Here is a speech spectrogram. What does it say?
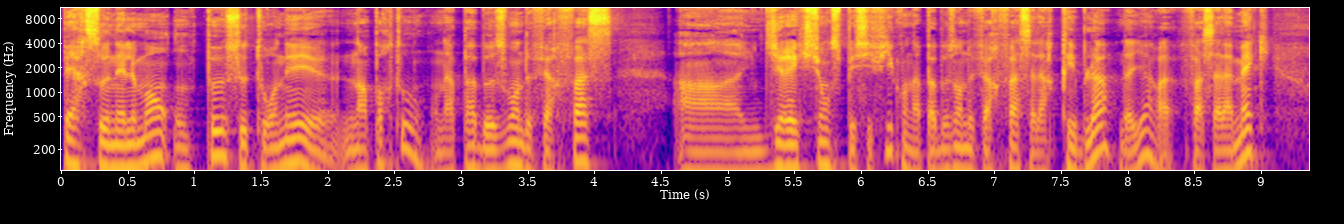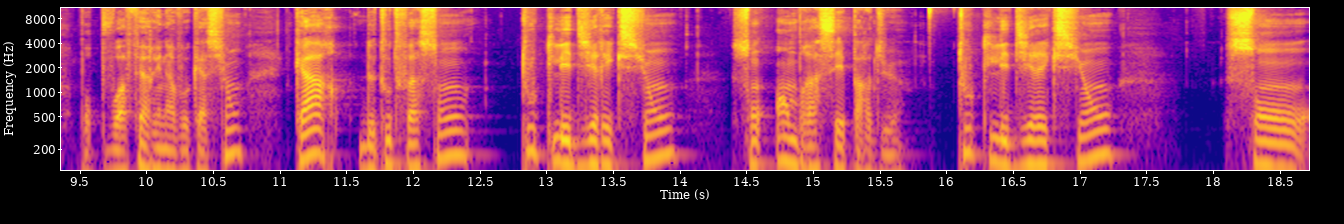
personnellement, on peut se tourner euh, n'importe où. On n'a pas besoin de faire face à une direction spécifique, on n'a pas besoin de faire face à la Qibla, d'ailleurs, face à la Mecque, pour pouvoir faire une invocation, car de toute façon, toutes les directions sont embrassées par Dieu. Toutes les directions sont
